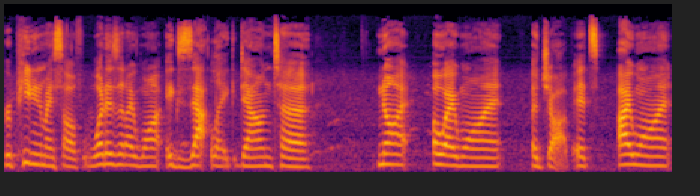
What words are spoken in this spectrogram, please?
repeating to myself, what is it I want exact like down to not, oh, I want a job. It's I want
